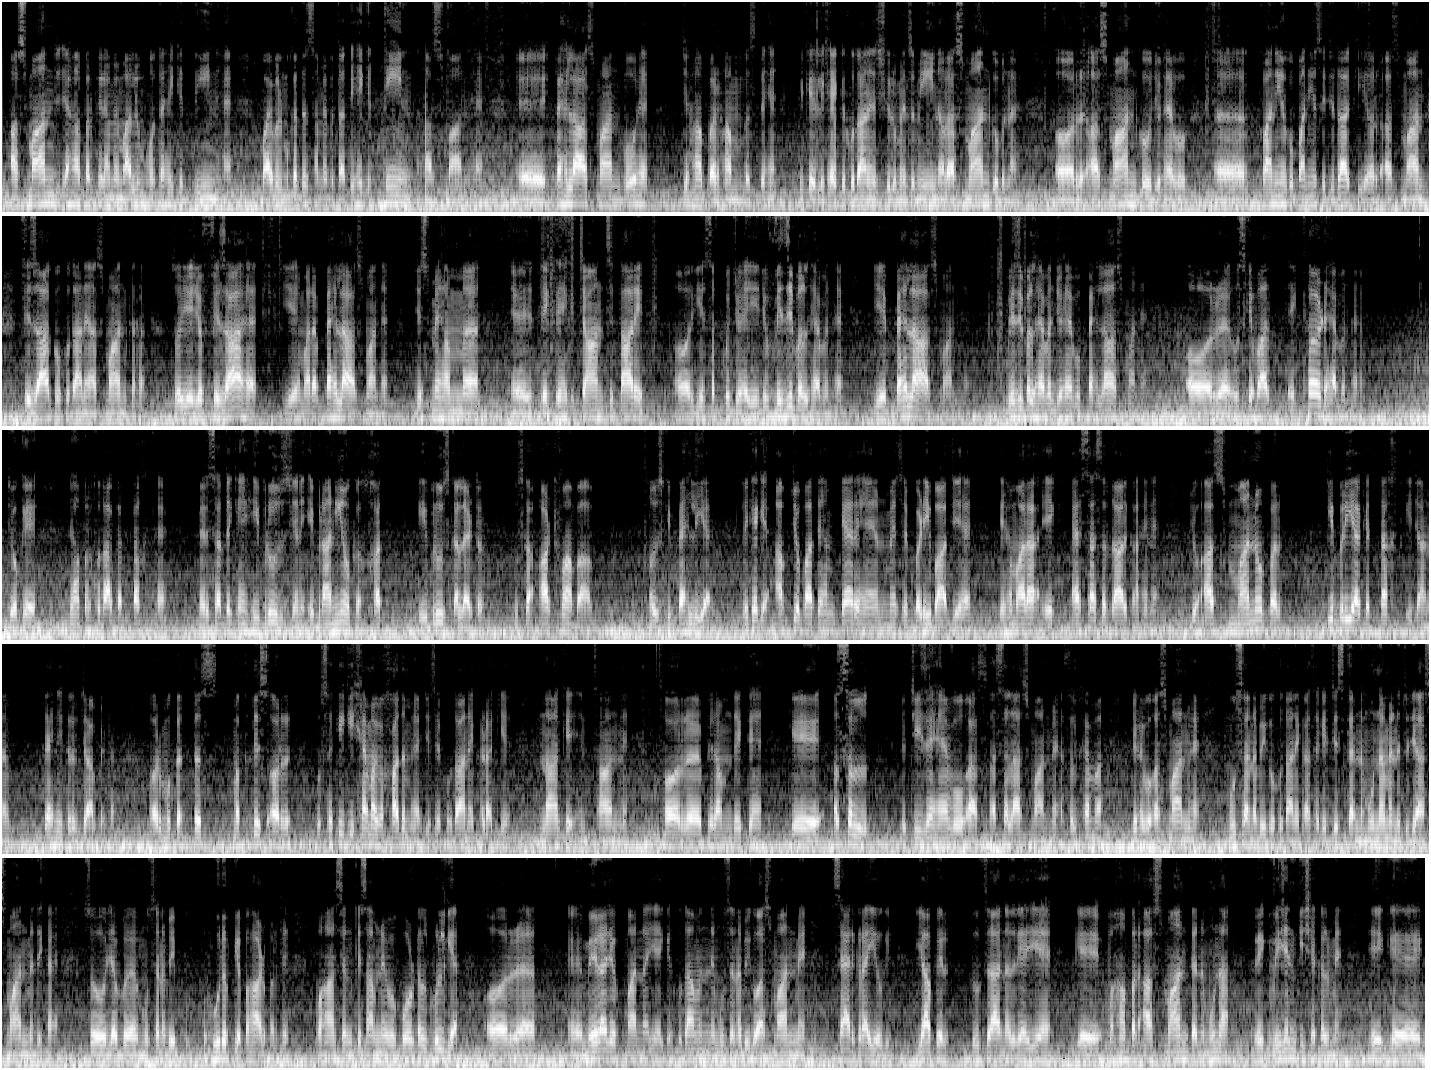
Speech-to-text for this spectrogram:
آسمان یہاں پر پھر ہمیں معلوم ہوتا ہے کہ تین ہے بائبل مقدس ہمیں بتاتی ہے کہ تین آسمان ہے پہلا آسمان وہ ہے جہاں پر ہم بستے ہیں، کیونکہ لکھا ہے کہ خدا نے شروع میں زمین اور آسمان کو بنایا اور آسمان کو جو ہے وہ پانیوں کو پانیوں سے جدا کیا اور آسمان فضا کو خدا نے آسمان کہا۔ سو یہ جو فضا ہے، یہ ہمارا پہلا آسمان ہے، جس میں ہم دیکھتے ہیں کہ چاند ستارے اور یہ سب کچھ جو ہے، یہ جو ویزیبل ہیون ہے، یہ پہلا آسمان ہے۔ ویزیبل ہیون جو ہے، وہ پہلا آسمان ہے۔ اور اس کے بعد ایک تھرڈ ہیون ہے، جو کہ جہاں پر خدا کا تخت ہے۔ میرے ساتھ دیکھیں ہیبروز یعنی عبرانیوں کا خط ہیبروز کا لیٹر اس کا آٹھواں باب اور اس کی پہلی ہے لکھے کہ اب جو باتیں ہم کہہ رہے ہیں، ان میں سے بڑی بات یہ ہے کہ ہمارا ایک ایسا سردار کاہن ہے، جو آسمانوں پر کبریا کے تخت کی جانب دہنی طرف جا بیٹھا اور مقدس مقدس اور اس حقیقی خیمہ کا خادم ہے جسے خدا نے کھڑا کیا نہ کہ انسان نے۔ اور پھر ہم دیکھتے ہیں کہ اصل جو چیزیں ہیں وہ اصل آسمان میں، اصل خیمہ جو ہے وہ آسمان میں ہے۔ موسا نبی کو خدا نے کہا تھا کہ جس کا نمونہ میں نے تجھے آسمان میں دکھایا۔ سو جب موسا نبی حورب کے پہاڑ پر تھے، وہاں سے ان کے سامنے وہ پورٹل کھل گیا اور میرا جو ماننا یہ ہے کہ خداون نے موسیٰ نبی کو آسمان میں سیر کرائی ہوگی، یا پھر دوسرا نظریہ یہ ہے کہ وہاں پر آسمان کا نمونہ ایک ویژن کی شکل میں، ایک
